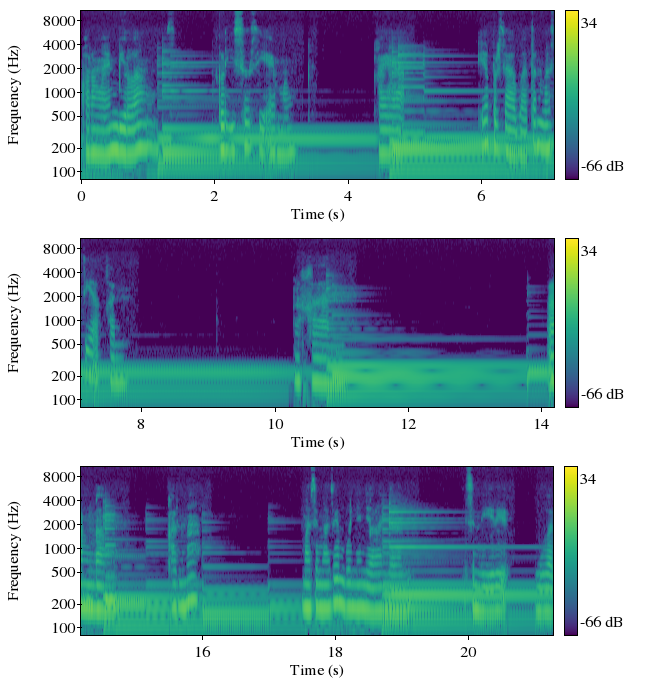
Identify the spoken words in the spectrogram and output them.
Orang lain bilang klise sih emang kayak ya persahabatan pasti akan akan renggang. Karena masing-masing punya jalan-jalan sendiri buat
